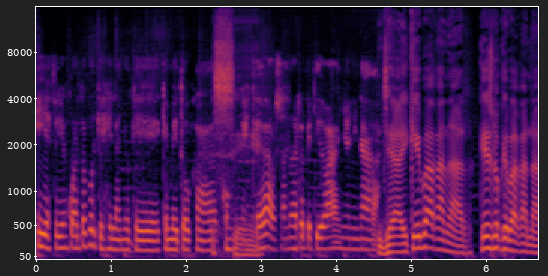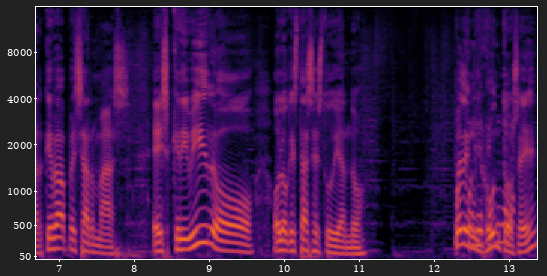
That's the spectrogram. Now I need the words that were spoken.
Y estoy en cuarto porque es el año que, que me toca con Sí. esta edad. O sea, no he repetido año ni nada. Ya, ¿y qué va a ganar? ¿Qué es lo que va a ganar? ¿Qué va a pesar más? ¿Escribir o, o lo que estás estudiando? Pueden Pues ir juntos, ¿eh?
